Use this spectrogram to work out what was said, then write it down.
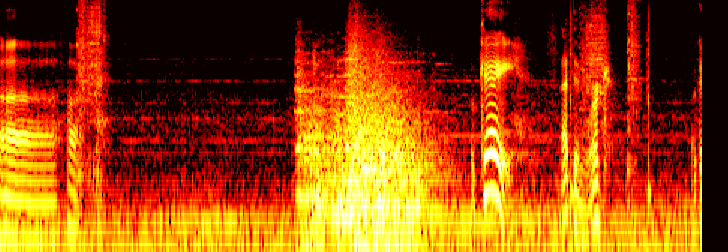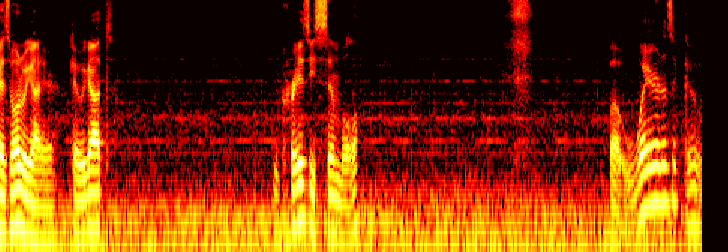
Uh huh. Okay, that didn't work. Okay, so what do we got here? Okay, we got some crazy symbol. But where does it go?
